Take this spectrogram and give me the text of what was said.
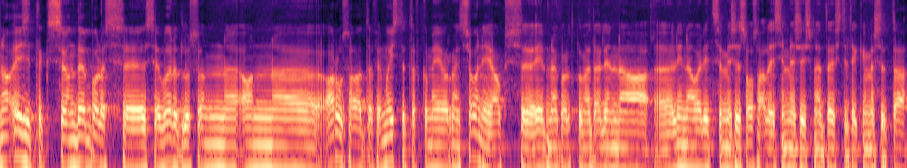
no esiteks on tõepoolest see, see võrdlus on, on äh, arusaadav ja mõistetav ka meie organisatsiooni jaoks. eelmine kord, kui me Tallinna äh, linnavalitsemises osalesime, siis me tõesti tegime seda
